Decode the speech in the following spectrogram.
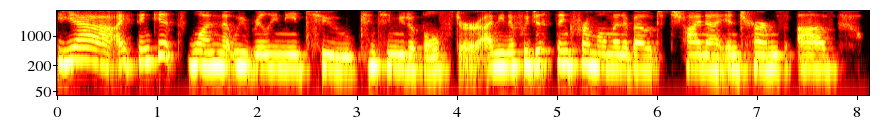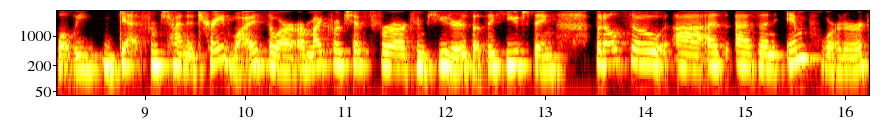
Yeah, I think it's one that we really need to continue to bolster. I mean, if we just think for a moment about China in terms of what we get from China trade wise, so our, our microchips for our computers, that's a huge thing. But also uh, as as an importer,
